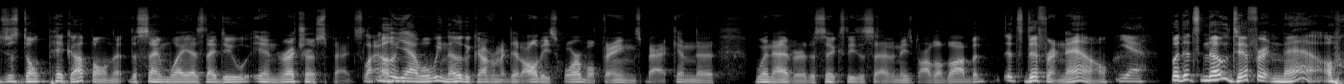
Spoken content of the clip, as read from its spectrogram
just don't pick up on it the same way as they do in retrospect. It's like, oh Mm-hmm. yeah, well we know the government did all these horrible things back in the whenever the sixties or seventies, blah blah blah. But it's different now. yeah. But it's no different now.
